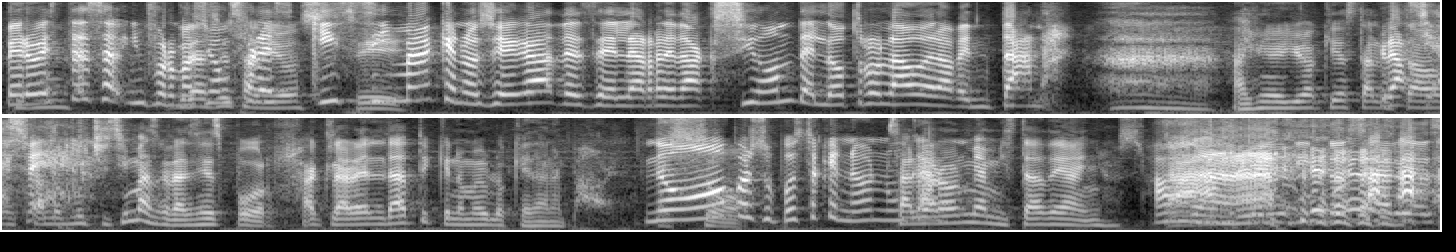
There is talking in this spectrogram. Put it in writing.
Pero esta es información Gracias a fresquísima que nos llega desde la redacción del otro lado de la ventana. Ay, mira, yo aquí hasta le Gracias, estaba buscando. Fer. Muchísimas gracias por aclarar el dato y que no me bloquee Dana Paola. No, Eso. por supuesto que no, nunca. Salvaron mi amistad de años. Ay, bendito sea Dios.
